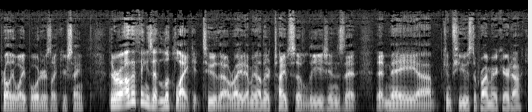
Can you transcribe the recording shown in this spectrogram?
pearly white borders, like you're saying. There are other things that look like it too, though, right? I mean, other types of lesions that, that may uh, confuse the primary care doc?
